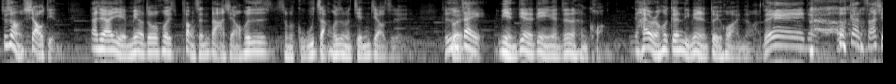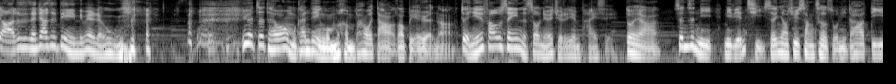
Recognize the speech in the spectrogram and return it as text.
就算有笑点。大家也没有都会放声大笑，或者是什么鼓掌，或者什么尖叫之类的。可是，在缅甸的电影院真的很狂，还有人会跟里面人对话，你知道吗？对对，干啥小啊？这是人家是电影里面的人物。因为在台湾，我们看电影，我们很怕会打扰到别人啊。对，你会发出声音的时候，你会觉得有点拍谢。对啊，甚至你你连起身要去上厕所，你都要低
